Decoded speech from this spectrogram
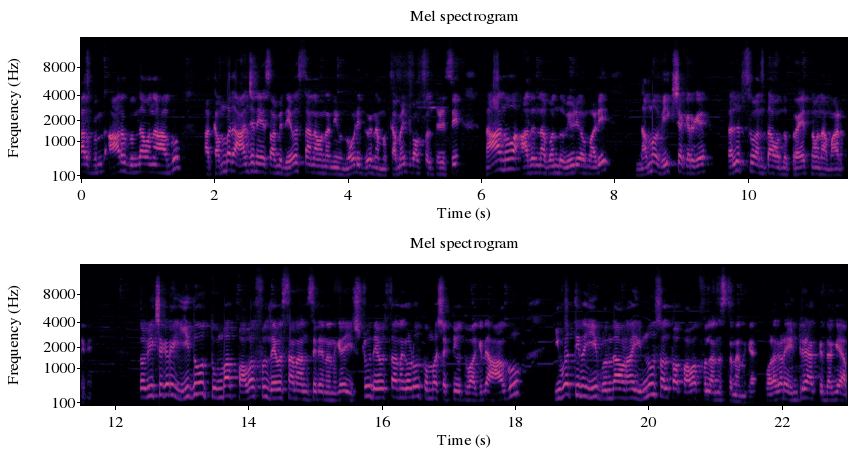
ಆರು ಬೃಂದ, ಆರು ಬೃಂದಾವನ ಹಾಗೂ ಆ ಕಂಬದ ಆಂಜನೇಯ ಸ್ವಾಮಿ ದೇವಸ್ಥಾನವನ್ನ ನೀವು ನೋಡಿದ್ರೆ ನಮ್ಮ ಕಮೆಂಟ್ ಬಾಕ್ಸ್ ಅಲ್ಲಿ ತಿಳಿಸಿ. ನಾನು ಅದನ್ನ ಬಂದು ವಿಡಿಯೋ ಮಾಡಿ ನಮ್ಮ ವೀಕ್ಷಕರಿಗೆ ತಲುಪಿಸುವಂತ ಒಂದು ಪ್ರಯತ್ನವನ್ನ ಮಾಡ್ತೀನಿ. ಸೊ ವೀಕ್ಷಕರಿಗೆ ಇದು ತುಂಬಾ ಪವರ್ಫುಲ್ ದೇವಸ್ಥಾನ ಅನ್ಸಿದೆ ನನಗೆ. ಇಷ್ಟು ದೇವಸ್ಥಾನಗಳು ತುಂಬಾ ಶಕ್ತಿಯುತವಾಗಿದೆ ಹಾಗೂ ಇವತ್ತಿನ ಈ ಬೃಂದಾವನ ಇನ್ನೂ ಸ್ವಲ್ಪ ಪವರ್ಫುಲ್ ಅನಿಸ್ತು ನನಗೆ. ಒಳಗಡೆ ಎಂಟ್ರಿ ಆಗ್ತಿದ್ದಂಗೆ ಆ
